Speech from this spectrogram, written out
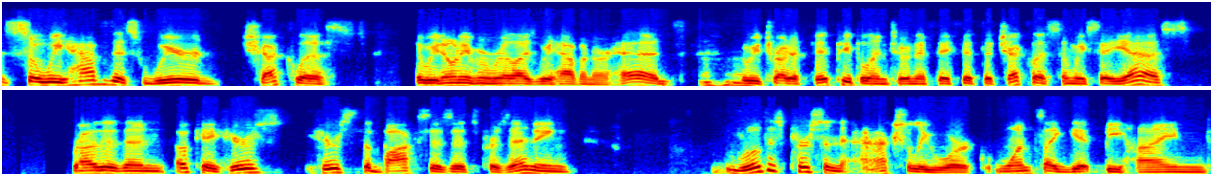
so we have this weird checklist that we don't even realize we have in our heads. Mhm. that we try to fit people into and if they fit the checklist and we say yes rather than okay here's here's the boxes it's presenting will this person actually work once I get behind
